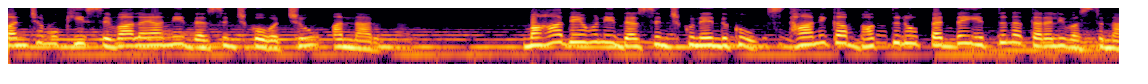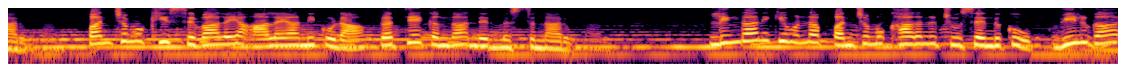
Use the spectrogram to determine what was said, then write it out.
పంచముఖి శివాలయాన్ని దర్శించుకోవచ్చు అన్నారు. మహాదేవుని దర్శించుకునేందుకు స్థానిక భక్తులు పెద్ద ఎత్తున తరలి వస్తున్నారు పంచముఖి శివాలయ ఆలయాన్ని కూడా ప్రత్యేకంగా నిర్మిస్తున్నారు. లింగానికి ఉన్న పంచముఖాలను చూసేందుకు వీలుగా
